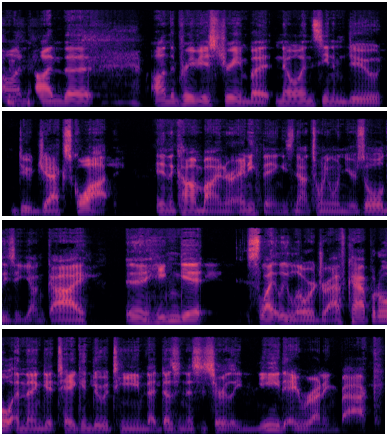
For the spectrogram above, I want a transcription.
on on the on the previous stream, but no one's seen him do do jack squat in the combine or anything. He's not 21 years old. He's a young guy. And he can get slightly lower draft capital and then get taken to a team that doesn't necessarily need a running back,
